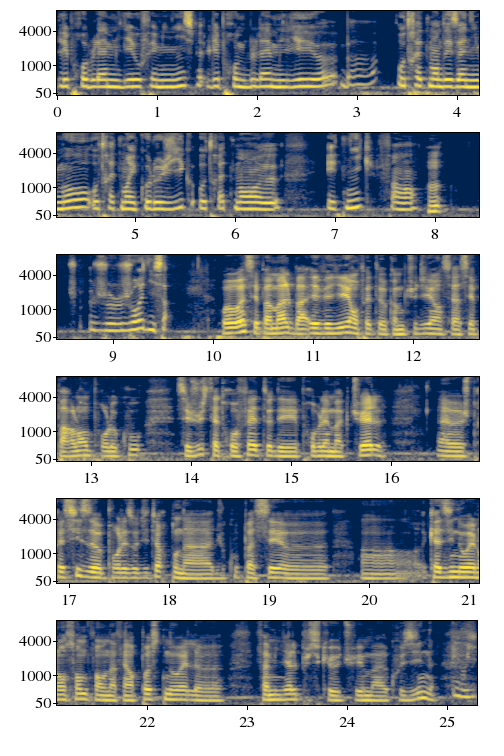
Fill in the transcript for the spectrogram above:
les problèmes liés au féminisme, les problèmes liés euh, bah, au traitement des animaux, au traitement écologique, au traitement euh, ethnique. Enfin, Mm. je- j'aurais dit ça. Ouais, ouais, c'est pas mal. Bah, éveiller, en fait, euh, comme tu dis, hein, c'est assez parlant pour le coup. C'est juste être au fait des problèmes actuels. Euh, je précise pour les auditeurs qu'on a du coup passé un quasi Noël ensemble. Enfin, on a fait un post-Noël euh, familial puisque tu es ma cousine. Et oui.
